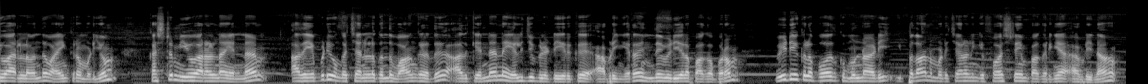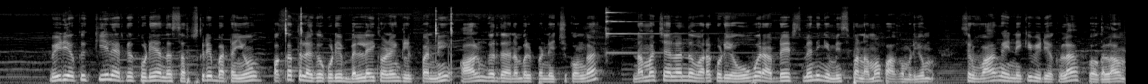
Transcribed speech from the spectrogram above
யூஆர்எல் வந்து வாங்கிக்கிற முடியும். கஸ்டம் யூஆர்எல்னா என்ன? அதை எப்படி உங்கள் சேனலுக்கு வந்து வாங்குறது? அதுக்கு என்னென்ன எலிஜிபிலிட்டி இருக்குது அப்படிங்கிறத இந்த வீடியோவில் பார்க்க போகிறோம் வீடியோக்குள்ளே போகிறதுக்கு முன்னாடி இப்போ தான் நம்மளோட சேனல் நீங்கள் ஃபர்ஸ்ட் டைம் பார்க்குறீங்க அப்படின்னா வீடியோக்கு கீழே இருக்கக்கூடிய அந்த சப்ஸ்கிரைப் பட்டனையும் பக்கத்தில் இருக்கக்கூடிய பெல் ஐக்கானையும் கிளிக் பண்ணி ஆளுங்கிறத எனபிள் பண்ணி வச்சுக்கோங்க. நம்ம சேனல்லேருந்து வரக்கூடிய ஒவ்வொரு அப்டேட்ஸுமே நீங்கள் மிஸ் பண்ணாமல் பார்க்க முடியும். சரி வாங்க இன்றைக்கி வீடியோக்குள்ளே போகலாம்.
